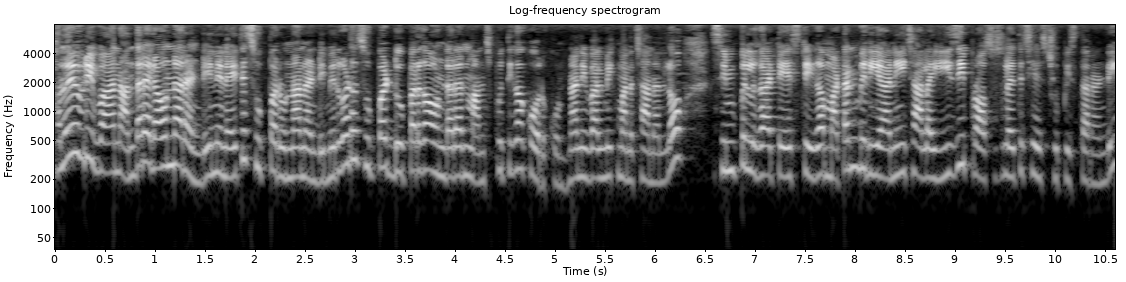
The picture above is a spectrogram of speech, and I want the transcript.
హలో ఎవ్రీవాన్ అందరు ఎలా ఉన్నారండి? నేనైతే సూపర్ ఉన్నానండి. మీరు కూడా సూపర్ డూపర్గా ఉండాలని మనస్ఫూర్తిగా కోరుకుంటున్నాను. ఇవాళ మీకు మన ఛానల్లో సింపుల్గా టేస్టీగా మటన్ బిర్యానీ చాలా ఈజీ ప్రాసెస్లో అయితే చేసి చూపిస్తానండి.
